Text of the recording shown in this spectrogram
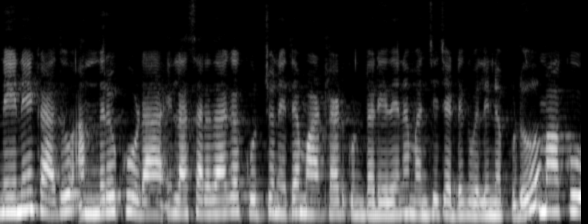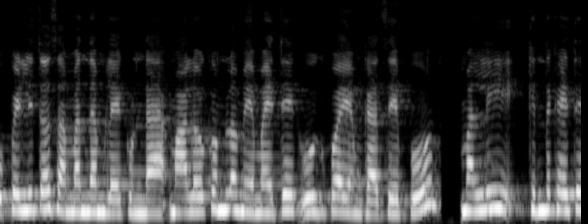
నేనే కాదు అందరూ కూడా ఇలా సరదాగా కూర్చొని అయితే మాట్లాడుకుంటారు ఏదైనా మంచి చెడ్డకు వెళ్ళినప్పుడు. మాకు పెళ్ళితో సంబంధం లేకుండా మా లోకంలో మేమైతే ఊగిపోయాం కాసేపు. మళ్ళీ కిందకైతే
